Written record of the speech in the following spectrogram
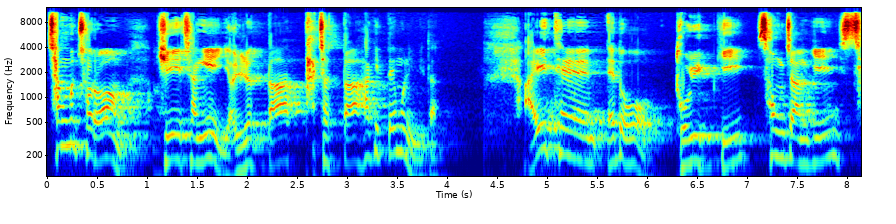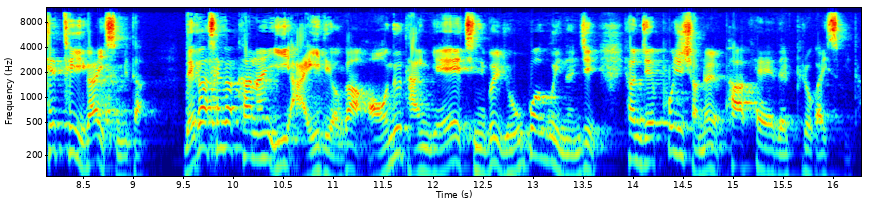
창문처럼 기회의 창이 열렸다 닫혔다 하기 때문입니다. 아이템에도 도입기, 성장기, 세트기가 있습니다. 내가 생각하는 이 아이디어가 어느 단계의 진입을 요구하고 있는지 현재 포지션을 파악해야 될 필요가 있습니다.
